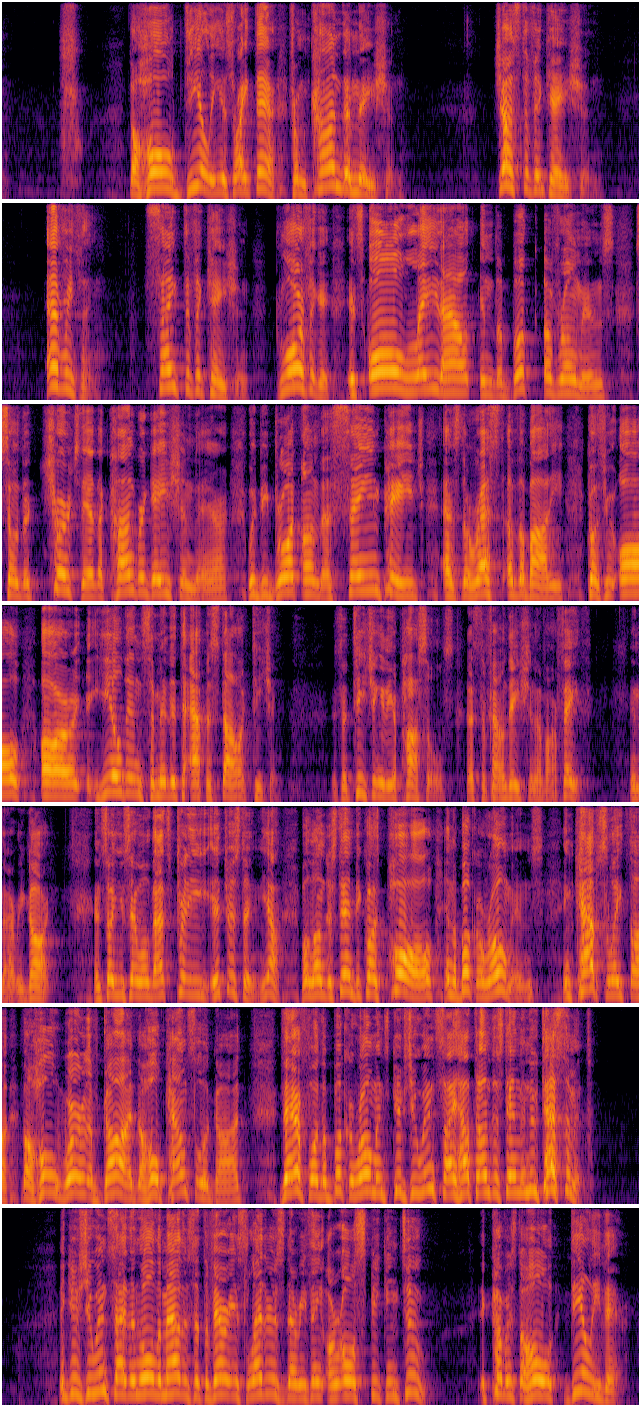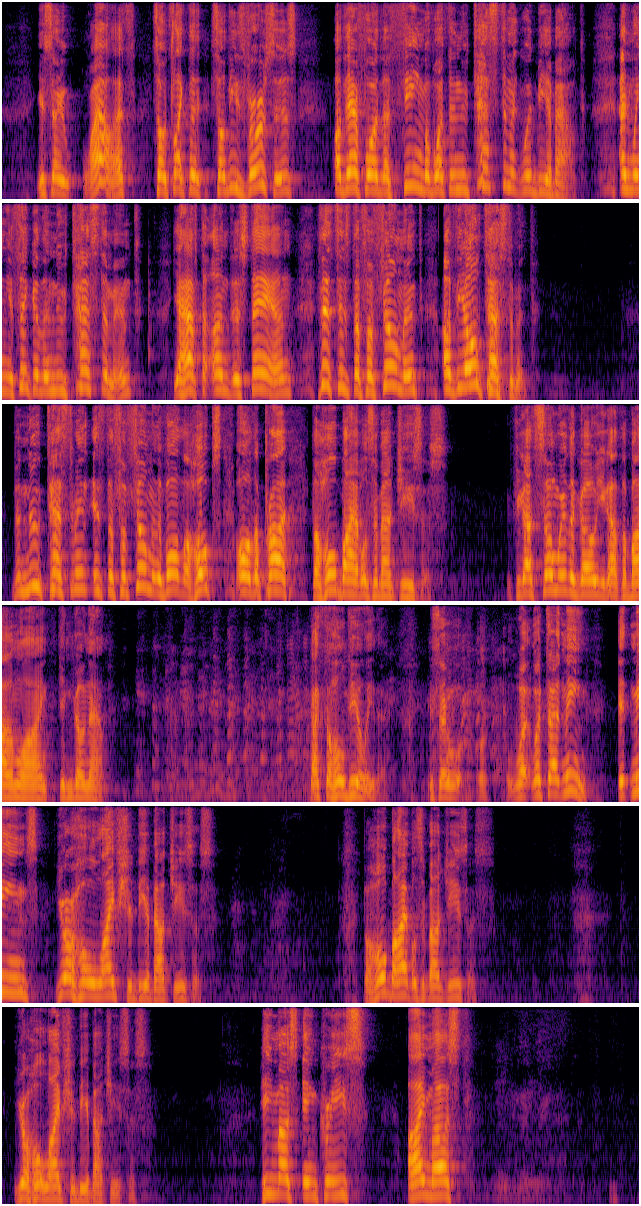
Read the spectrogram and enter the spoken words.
The whole dealy is right there from condemnation, justification, everything sanctification, glorification. It's all laid out in the book of Romans so the church there, the congregation there, would be brought on the same page as the rest of the body because we all are yielded and submitted to apostolic teaching. It's the teaching of the apostles. That's the foundation of our faith in that regard. And so you say, well, that's pretty interesting. Yeah. Well, understand because Paul in the book of Romans encapsulates the, the whole word of God, the whole counsel of God. Therefore, the book of Romans gives you insight how to understand the New Testament. It gives you insight in all the matters that the various letters and everything are all speaking to. It covers the whole dealy there. You say, wow, that's so it's like the so these verses are therefore the theme of what the New Testament would be about. And when you think of the New Testament, you have to understand this is the fulfillment of the Old Testament. The New Testament is the fulfillment of all the hopes, all the pro- the whole Bible's about Jesus. If you got somewhere to go, you got the bottom line, you can go now. That's the whole deal either. You say, well, what, what's that mean? It means your whole life should be about Jesus. The whole Bible's about Jesus. Your whole life should be about Jesus. He must increase, I must.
